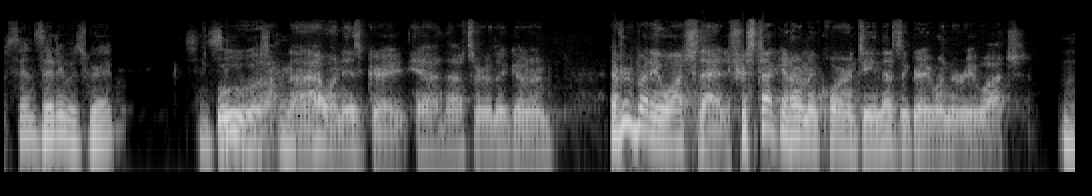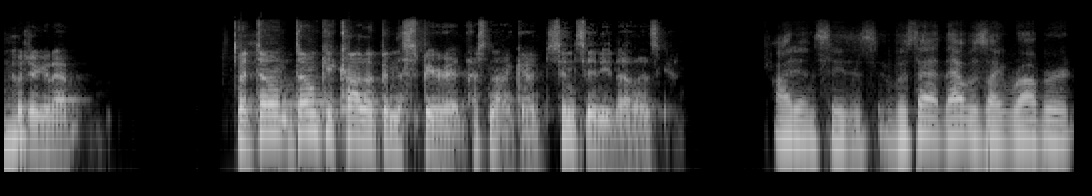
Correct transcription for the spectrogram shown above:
Sin City was great. Sin City Ooh, was great. no, that one is great. Yeah, that's a really good one. Everybody watch that. If you're stuck at home in quarantine, that's a great one to rewatch. Mhm. Go check it out. But don't don't get caught up in the spirit. That's not good. Sin City though is good. I didn't see this. Was that that was like Robert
